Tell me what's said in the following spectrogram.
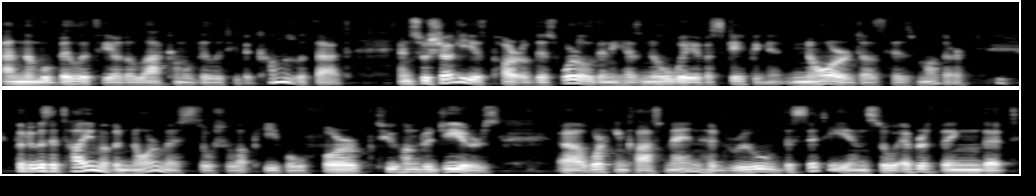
and the mobility or the lack of mobility that comes with that. And so shuggie is part of this world and he has no way of escaping it nor does his mother. But it was a time of enormous social upheaval for 200 years. Uh, working class men had ruled the city and so everything that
